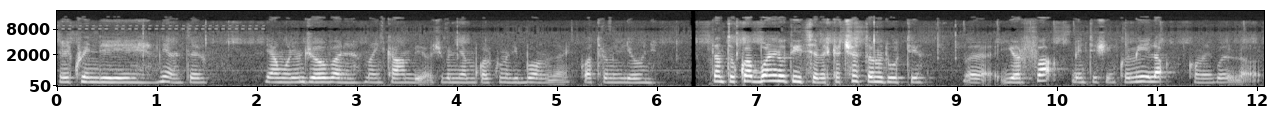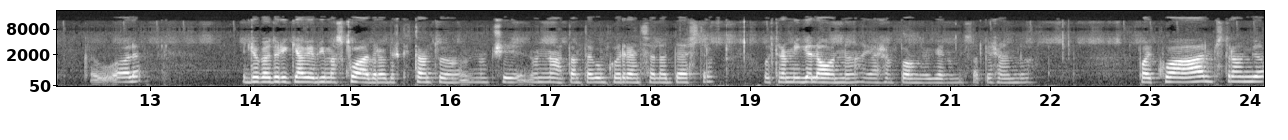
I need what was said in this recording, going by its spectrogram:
E quindi niente, diamogli un giovane, ma in cambio ci prendiamo qualcuno di buono, dai, 4 milioni. Tanto qua buone notizie perché accettano tutti. Eh, Yorfa, 25.000, come quello che vuole. I giocatori chiave prima squadra perché tanto non, non ha tanta concorrenza là destra oltre a Miguelon e a Champong che non mi sta piacendo poi qua Armstrong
